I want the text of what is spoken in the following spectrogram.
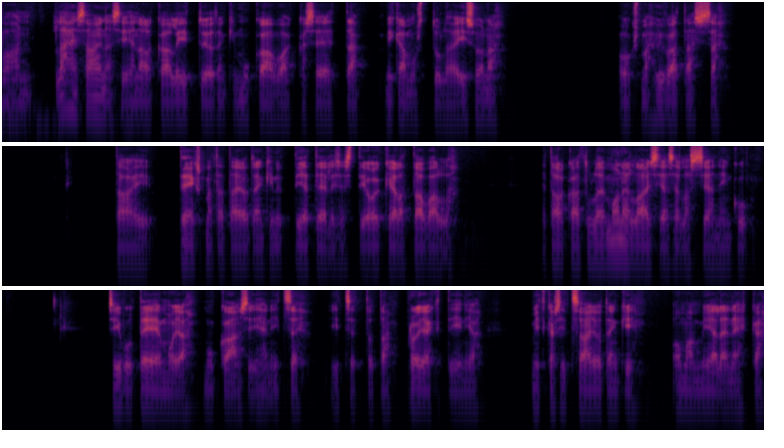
vaan lähes aina siihen alkaa liittyä jotenkin mukaan vaikka se, että mikä musta tulee isona, onko mä hyvä tässä, tai teenkö mä tätä jotenkin nyt tieteellisesti oikealla tavalla – että alkaa tulee monenlaisia sellaisia niin kuin sivuteemoja mukaan siihen itse, itse tota projektiin ja mitkä sitten saa jotenkin oman mielen ehkä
